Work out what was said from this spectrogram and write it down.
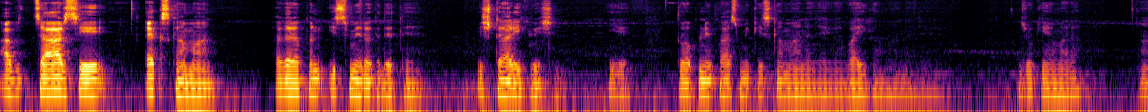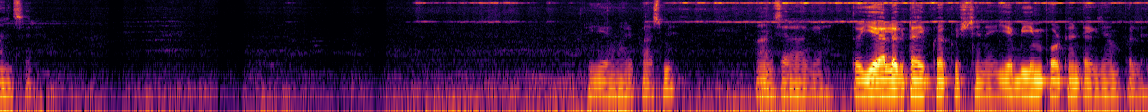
अब चार से एक्स का मान अगर अपन इसमें रख देते हैं स्टार इक्वेशन ये। तो अपने पास में किसका मान जाएगा? वाई का मान जाएगा, जो कि हमारा आंसर है। ये हमारे पास में आंसर आ गया। तो ये अलग टाइप का क्वेश्चन है, ये भी इम्पोर्टेंट एग्जांपल है।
